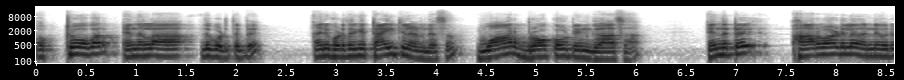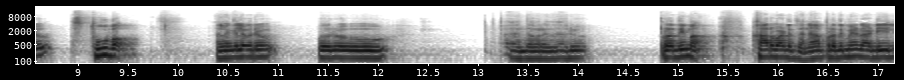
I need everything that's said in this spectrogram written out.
ഒക്ടോബർ എന്നുള്ള ഇത് കൊടുത്തിട്ട് അതിന് കൊടുത്തിരിക്കുന്ന ടൈറ്റിലാണ് രസം. War broke out in Gaza എന്നിട്ട് ഹാർവാർഡിലെ തന്നെ ഒരു സ്തൂപം. അല്ലെങ്കിൽ ഒരു ഒരു എന്താ പറയുന്ന ഒരു പ്രതിമ ഹാർവാർഡിൽ തന്നെ. ആ പ്രതിമയുടെ അടിയിൽ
